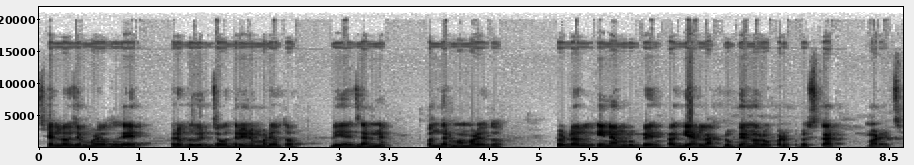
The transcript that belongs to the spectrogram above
છેલ્લો જે મળ્યો હતો એ રઘુવીર ચૌધરીને મળ્યો હતો બે હજાર ને પંદરમાં મળ્યો હતો. ટોટલ ઇનામ રૂપે અગિયાર લાખ રૂપિયાનો રોકડ પુરસ્કાર મળે છે.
